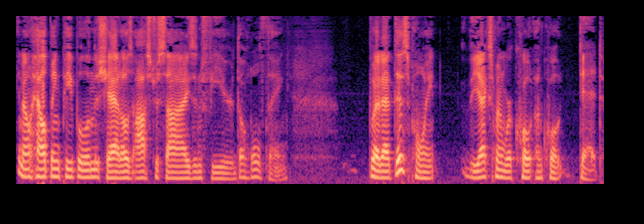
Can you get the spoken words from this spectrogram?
you know, helping people in the shadows, ostracized and feared, the whole thing. But at this point, the X Men were quote unquote dead.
